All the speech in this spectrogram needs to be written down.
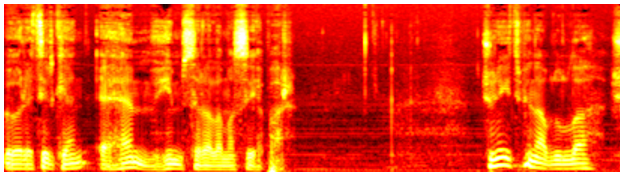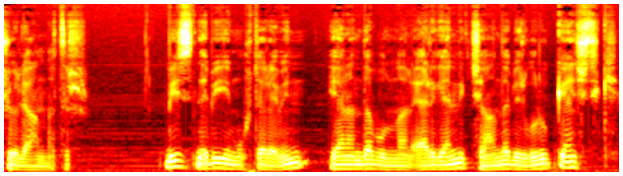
öğretirken ehem mühim sıralaması yapar. Cüneyt bin Abdullah şöyle anlatır. Biz Nebi Muhterem'in yanında bulunan ergenlik çağında bir grup gençtik.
